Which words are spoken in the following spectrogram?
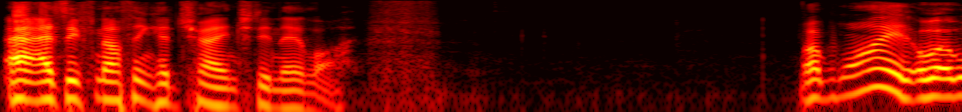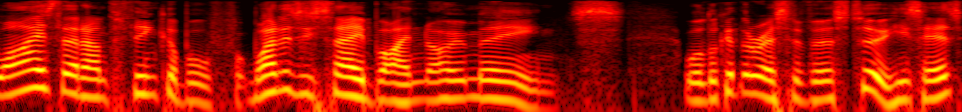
as if nothing had changed in their life. But why, why is that unthinkable? Why does he say by no means? Well, look at the rest of verse 2. He says,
